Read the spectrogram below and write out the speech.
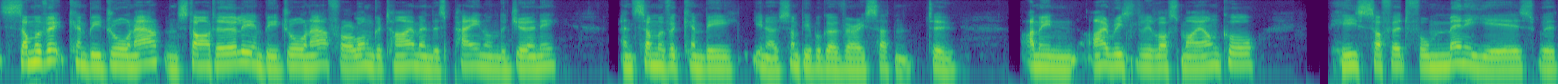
some of it can be drawn out and start early and be drawn out for a longer time. And there's pain on the journey. And some of it can be, you know, some people go very sudden too. I mean, I recently lost my uncle he suffered for many years with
